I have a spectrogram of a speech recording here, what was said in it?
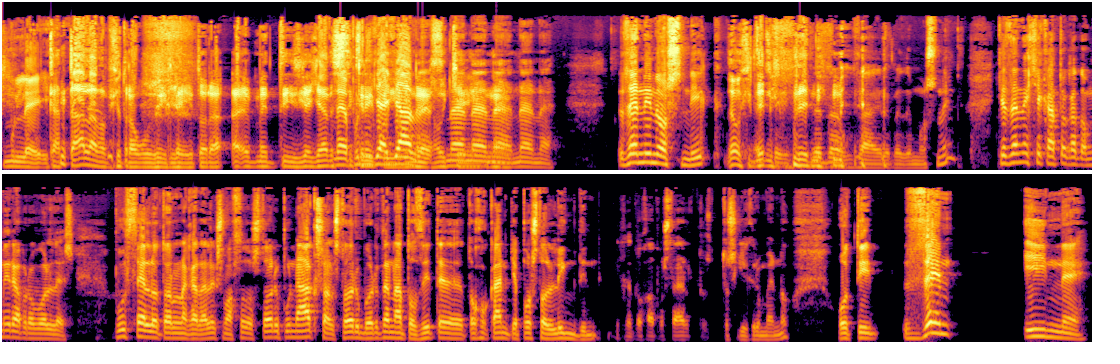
Μου λέει. Κατάλαβα ποιο τραγούδι λέει τώρα. Ε, με τις γιαγιάδες ναι, που είναι γιαγιάδες. Ναι, ναι, ναι, ναι, ναι. Δεν είναι ο Σνικ. Όχι, δεν, έτσι, δεν, δεν τραγουδάει ρε παιδί μου ο Σνικ. Και δεν έχει 100 εκατομμύρια προβολές. Πού θέλω τώρα να καταλήξουμε αυτό το story που είναι actual story. Μπορείτε να το δείτε. Το έχω κάνει και πώ στο LinkedIn. Είχα το έχω αποστάρει το, το συγκεκριμένο. Ότι δεν είναι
